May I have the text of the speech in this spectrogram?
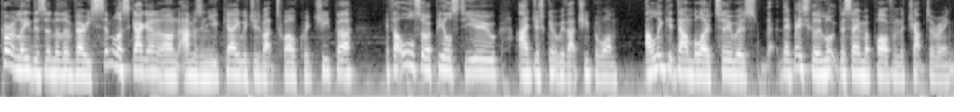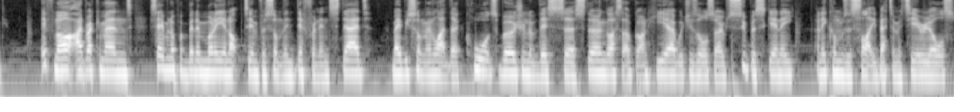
Currently, there's another very similar Skagen on Amazon UK, which is about 12 quid cheaper. If that also appeals to you, I'd just go with that cheaper one. I'll link it down below too as they basically look the same apart from the chapter ring. If not, I'd recommend saving up a bit of money and opting for something different instead. Maybe something like the quartz version of this uh, Sternglas that I've got on here, which is also super skinny and it comes with slightly better materials.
